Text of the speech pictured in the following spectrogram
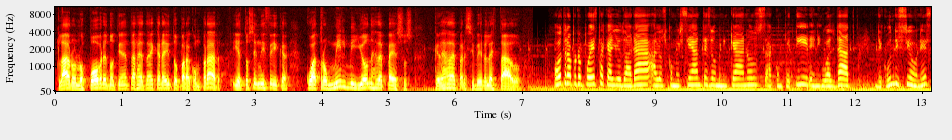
Claro, los pobres no tienen tarjeta de crédito para comprar y esto significa 4 mil millones de pesos que deja de percibir el Estado. Otra propuesta que ayudará a los comerciantes dominicanos a competir en igualdad de condiciones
